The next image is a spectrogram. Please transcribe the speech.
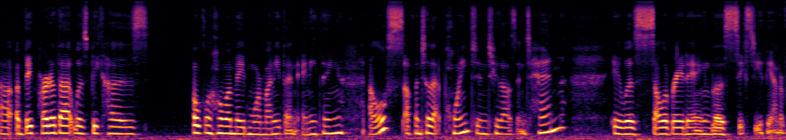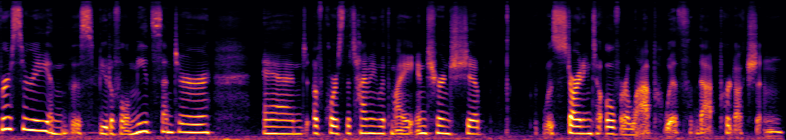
Uh, a big part of that was because Oklahoma made more money than anything else up until that point in 2010. It was celebrating the 60th anniversary and this beautiful Mead Center. And of course, the timing with my internship was starting to overlap with that production.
